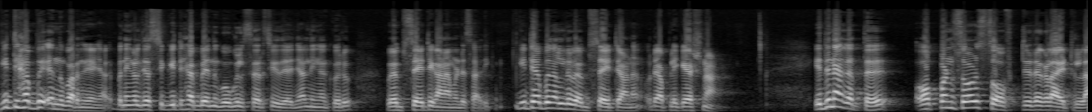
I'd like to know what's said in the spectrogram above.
ഗിറ്റ് ഹബ് എന്ന് പറഞ്ഞു കഴിഞ്ഞാൽ ഇപ്പോൾ നിങ്ങൾ ജസ്റ്റ് ഗിറ്റ് ഹബ് എന്ന് ഗൂഗിൾ സെർച്ച് ചെയ്ത് കഴിഞ്ഞാൽ നിങ്ങൾക്കൊരു വെബ്സൈറ്റ് കാണാൻ വേണ്ടി സാധിക്കും. ഗിറ്റ് ഹബ് നല്ലൊരു ആണ് ഒരു ആപ്ലിക്കേഷനാണ് ഇതിനകത്ത് ഓപ്പൺ സോഴ്സ് സോഫ്റ്റ്വെയറുകളായിട്ടുള്ള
